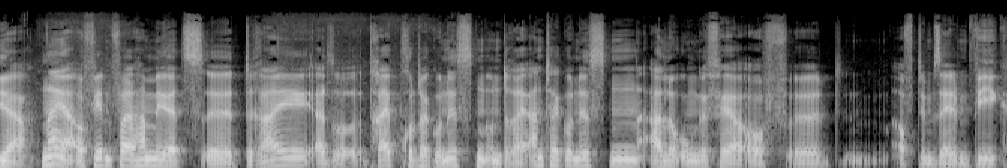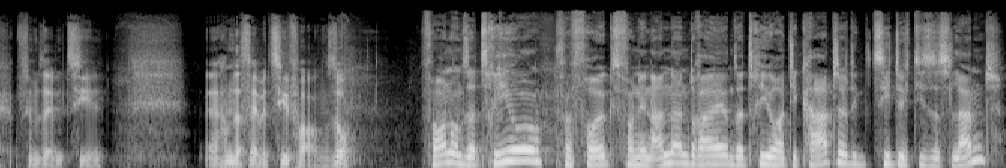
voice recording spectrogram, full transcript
Ja, naja, auf jeden Fall haben wir jetzt äh, drei, also drei Protagonisten und drei Antagonisten, alle ungefähr auf, äh, auf demselben Weg, auf demselben Ziel. Äh, haben dasselbe Ziel vor Augen. So. Vorne unser Trio, verfolgt von den anderen drei. Unser Trio hat die Karte, die zieht durch dieses Land,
